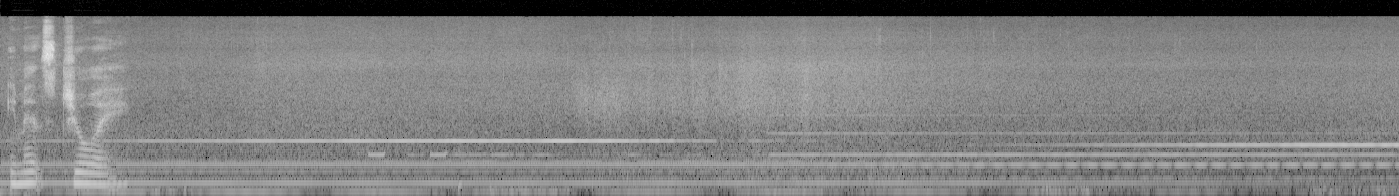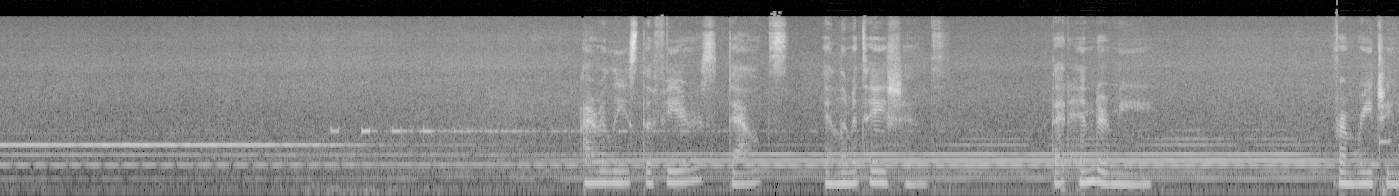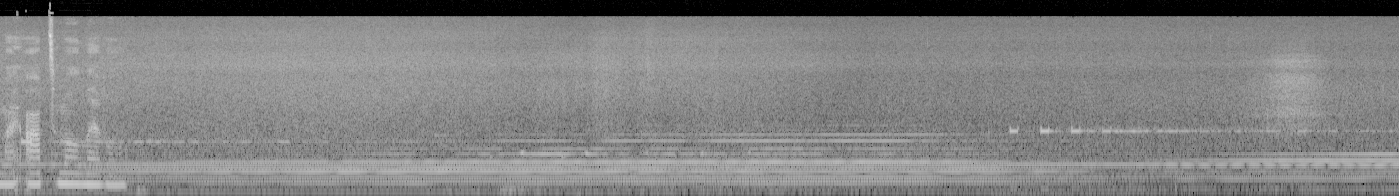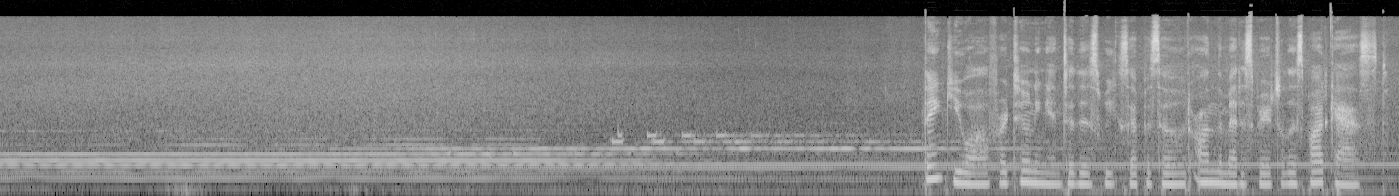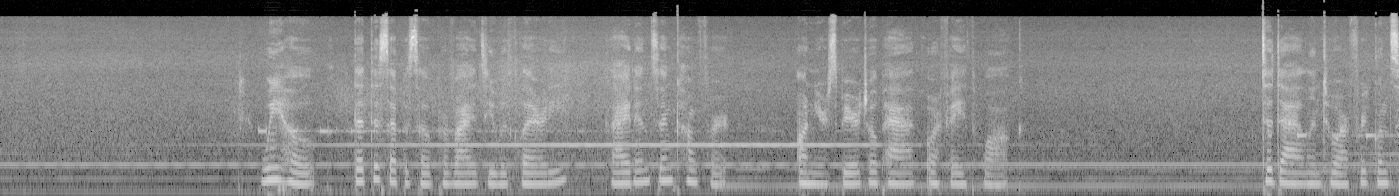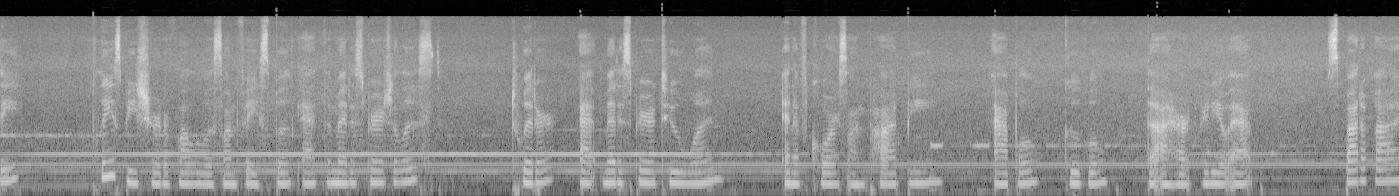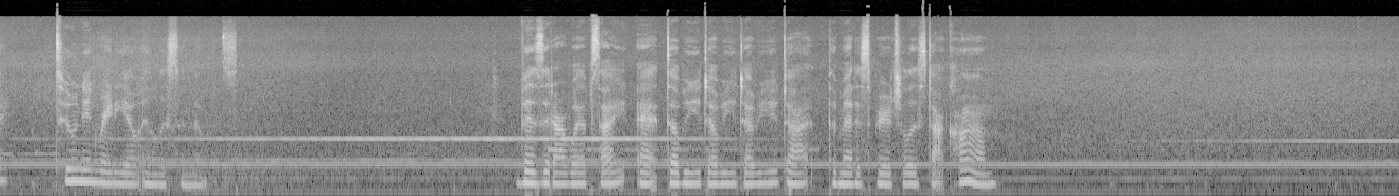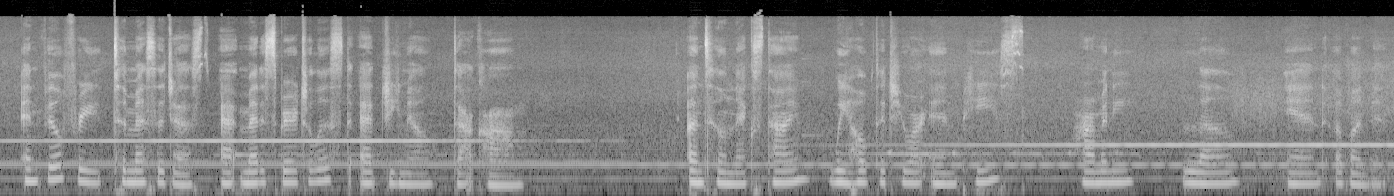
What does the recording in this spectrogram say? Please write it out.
immense joy. I release the fears, doubts, and limitations that hinder me from reaching my optimal level. Thank you all for tuning into this week's episode on the Metaspiritualist podcast. We hope that this episode provides you with clarity, guidance, and comfort on your spiritual path or faith walk. To dial into our frequency, please be sure to follow us on Facebook at The Metaspiritualist, Twitter at Metaspirit21, and of course on Podbean, Apple, Google, the iHeartRadio app, Spotify, TuneIn Radio, and Listen Notes. Visit our website at www.themetaspiritualist.com and feel free to message us at metaspiritualist at gmail.com. Until next time, we hope that you are in peace, harmony, love, and abundance.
